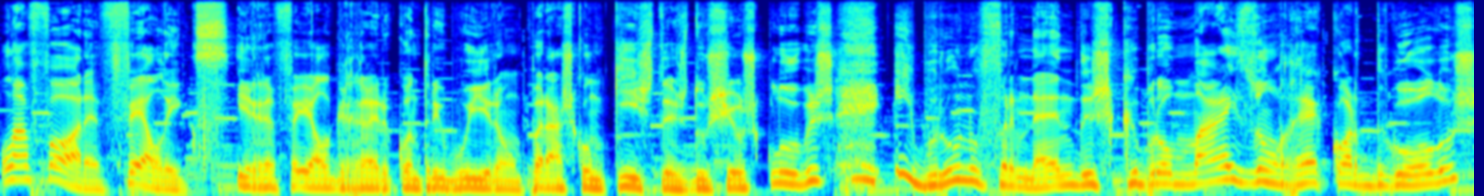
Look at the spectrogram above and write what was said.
Lá fora, Félix e Rafael Guerreiro contribuíram para as conquistas dos seus clubes e Bruno Fernandes quebrou mais um recorde de golos,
